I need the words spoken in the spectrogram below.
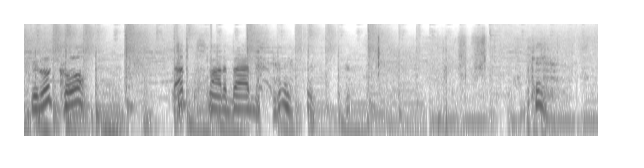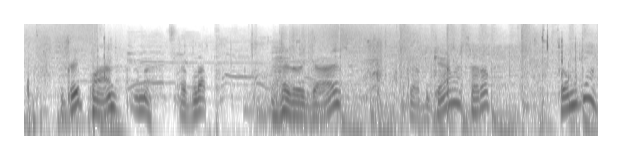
Makes me look cool. That's not a bad thing. okay, great plan. I'm gonna, I've leapt ahead of the guys. Got the camera, set up, film again.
